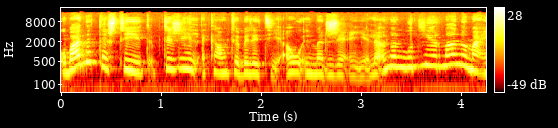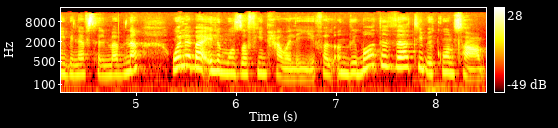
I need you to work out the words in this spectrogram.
وبعد التشتيت بتجي ال accountability أو المرجعية لأنه المدير ما معي بنفس المبنى ولا باقي الموظفين حوالي فالانضباط الذاتي بيكون صعب.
